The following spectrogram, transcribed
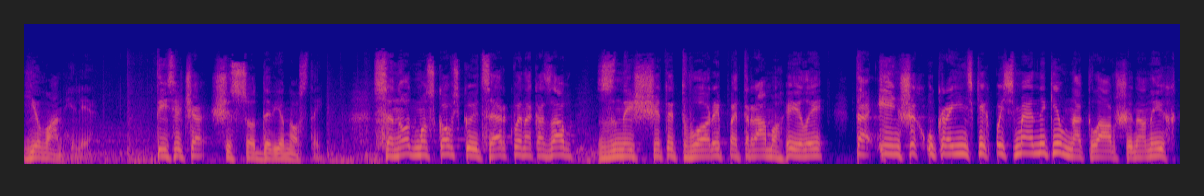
Євангеліє. 1690. Синод Московської церкви наказав знищити твори Петра Могили та інших українських письменників, наклавши на них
